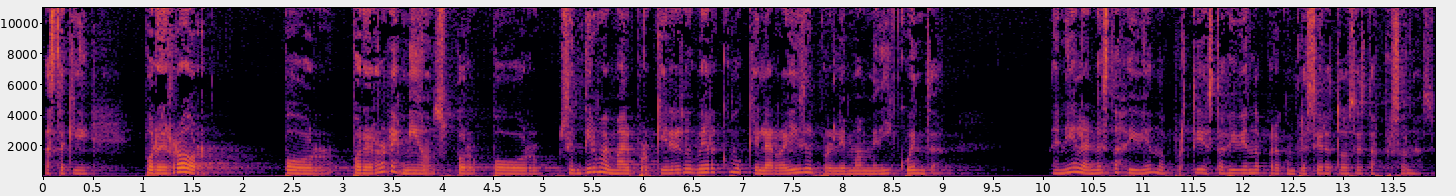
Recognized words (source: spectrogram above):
Hasta que por error, por, por errores míos, por, por sentirme mal, por querer ver como que la raíz del problema, me di cuenta. Daniela, no estás viviendo por ti, estás viviendo para complacer a todas estas personas.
